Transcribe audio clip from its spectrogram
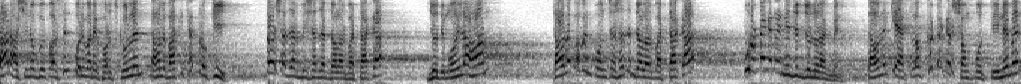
তার আশি নব্বই পার্সেন্ট পরিবারে খরচ করলেন, তাহলে বাকি থাকল কি? দশ হাজার, বিশ হাজার ডলার বা টাকা। যদি মহিলা হন, তাহলে পাবেন পঞ্চাশ হাজার ডলার বা টাকা। পুরো টাকাটা নিজের জন্য রাখবেন। তাহলে কি এক লক্ষ টাকার সম্পত্তি নেবেন?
